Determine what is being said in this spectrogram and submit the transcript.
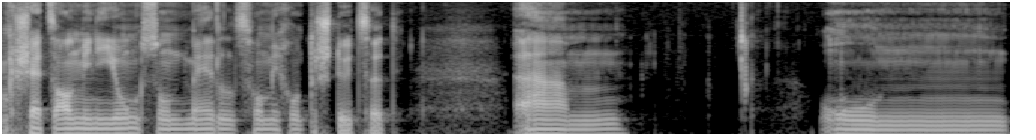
Ich schätze all meine Jungs und Mädels, die mich unterstützen. Ähm, und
